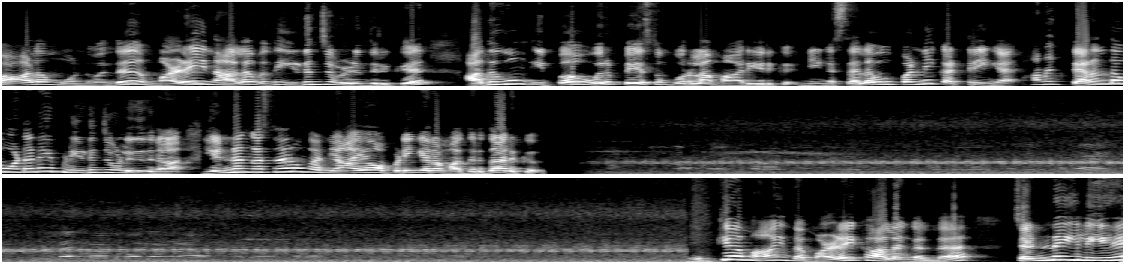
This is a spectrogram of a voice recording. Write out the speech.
பாலம் ஒண்ணு வந்து மழையினால வந்து இடிஞ்சு விழுந்திருக்கு. அதுவும் இப்போ ஒரு பேசும் பொருளா மாறி இருக்கு. நீங்க செலவு பண்ணி கட்டுறீங்க. ஆனா திறந்த உடனே இப்படி இடிஞ்சு விழுகுதுன்னா என்னங்க சார் உங்க நியாயம் அப்படிங்கிற மாதிரி தான் இருக்கு. முக்கியமா இந்த மழை காலங்கள்ல சென்னையிலேயே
